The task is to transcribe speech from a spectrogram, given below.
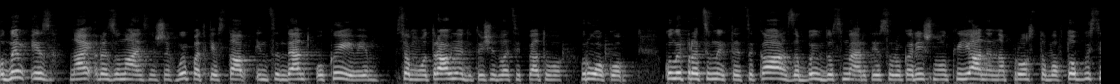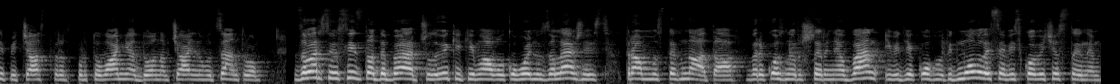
Одним із найрезонансніших випадків став інцидент у Києві 7 травня 2025 року, коли працівник ТЦК забив до смерті 40-річного киянина просто в автобусі під час транспортування до навчального центру. За версією слідства ДБР, чоловік, який мав алкогольну залежність, травму стегна та варикозне розширення вен, і від якого відмовилися військові частини.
